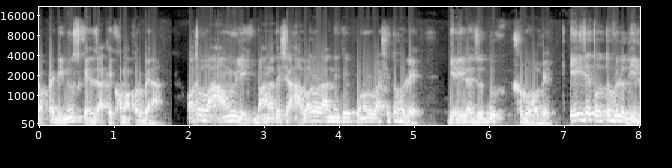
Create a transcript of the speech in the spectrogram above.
ডক্টর ডিনুসকে জাতি ক্ষমা করবে না। অথবা আওয়ামী লীগ বাংলাদেশে আবারও রাজনীতি পুনর্বাসিত হলে গেরিলা যুদ্ধ শুরু হবে। এই যে তথ্যগুলো দিল,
